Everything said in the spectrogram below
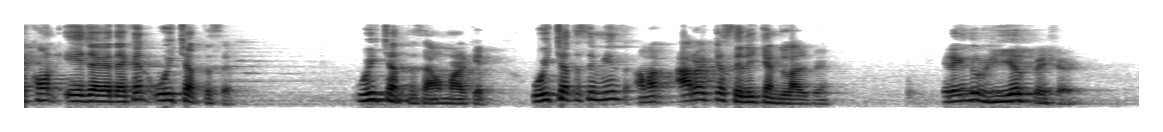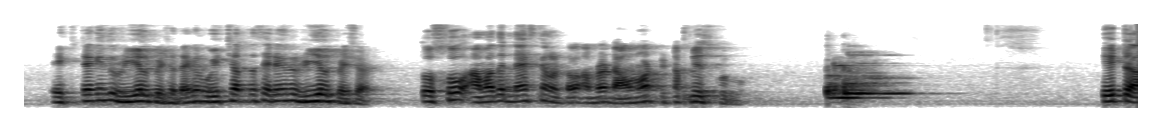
এখন এই জায়গায় দেখেন উইক চাচ্ছে উইক চাচ্ছে আমার মার্কেট উইক চাচ্ছে মিনস আমার আরও একটা সেলিং ক্যান্ডেল আসবে এটা কিন্তু রিয়েল প্রেশার এটা কিন্তু রিয়েল প্রেশার দেখেন উইক চাচ্ছে এটা কিন্তু রিয়েল প্রেশার তো সো আমাদের নেক্সট ক্যান্ডেলটাও আমরা ডাউনওয়ার্ড এটা প্লেস করব। এটা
